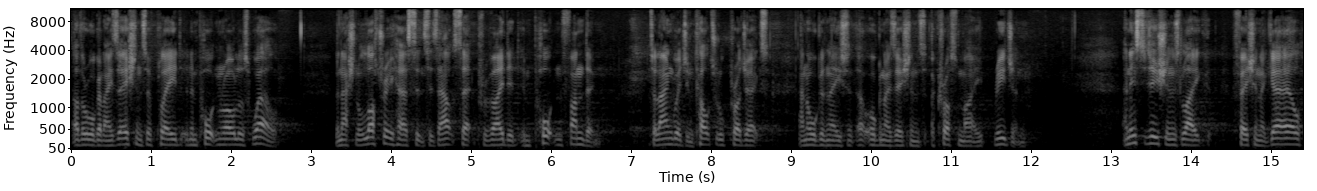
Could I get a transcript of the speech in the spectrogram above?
Other organisations have played an important role as well. The National Lottery has, since its outset, provided important funding – to language and cultural projects and organisations uh, across my region. And institutions like Fashion Gael,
